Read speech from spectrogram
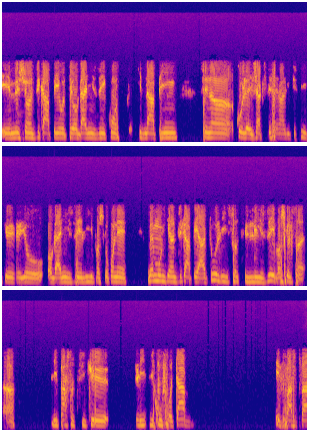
e mèsyon dikapè yo te organize kont kidnapping, se nan kolej Jacques Stéphane Alexis ke yo organize li, paske konen, mè moun ki yon dikapè a tou, li soti lise, paske li pa senti ke li, li konfortab e fasa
